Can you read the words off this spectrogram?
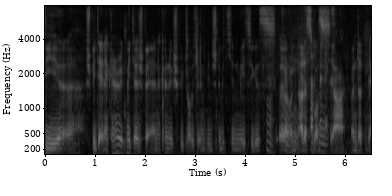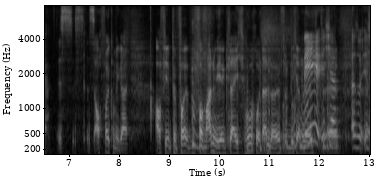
die äh, spielt ja Anna Kendrick mit. Der Anna Kendrick spielt, glaube ich, irgendwie ein Schneewittchen-mäßiges Hm, äh, und alles sowas. Ja, und das, ja, ist, ist, ist auch vollkommen egal. Auf, jeden- bevor, bevor Manu hier gleich hoch und anläuft und mich erwürgt. Nee, ich äh, habe also ich,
